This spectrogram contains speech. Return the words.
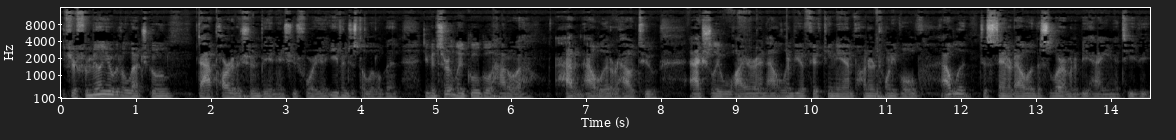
if you're familiar with electrical, that part of it shouldn't be an issue for you, even just a little bit. You can certainly Google how to add an outlet or how to actually wire an outlet. Be a 15 amp, 120 volt outlet, just standard outlet. This is where I'm going to be hanging a TV.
